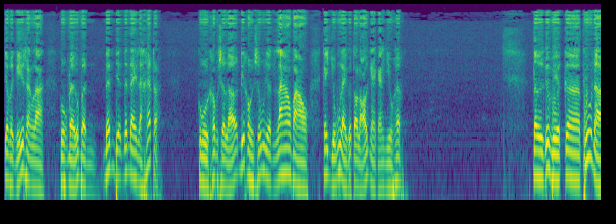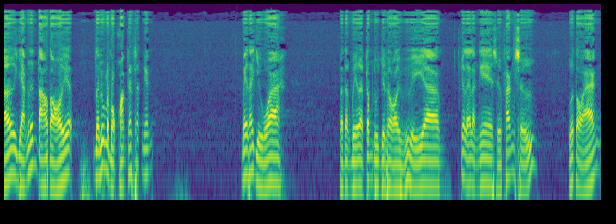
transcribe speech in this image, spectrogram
do mình nghĩ rằng là cuộc đời của mình đến đến đây là hết rồi. Cùi không sợ lỡ, điếc không xuống cho lao vào cái dũng lầy của tội lỗi ngày càng nhiều hơn từ cái việc ờ, thiếu nợ dẫn đến tạo tội đôi lúc là một khoảng cách rất ngắn. Mấy tháng vừa qua, và đặc biệt là trong tuần vừa rồi, quý vị ờ, có lẽ là nghe sự phán xử của tòa án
